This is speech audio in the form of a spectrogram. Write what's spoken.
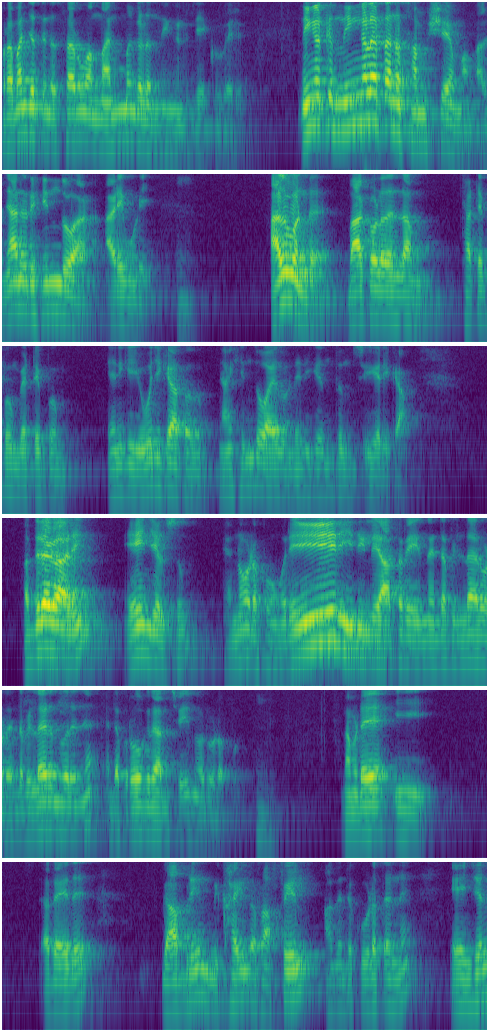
പ്രപഞ്ചത്തിന്റെ സർവ നന്മകളും നിങ്ങളിലേക്ക് വരും. നിങ്ങൾക്ക് നിങ്ങളെ തന്നെ സംശയം വന്നാൽ ഞാനൊരു ഹിന്ദുവാണ് അടിമുടി. അതുകൊണ്ട് ബാക്കിയുള്ളതെല്ലാം തട്ടിപ്പും വെട്ടിപ്പും എനിക്ക് യോജിക്കാത്തതും ഞാൻ ഹിന്ദു ആയതുകൊണ്ട് എനിക്ക് എന്തും സ്വീകരിക്കാം. ഭദ്രകാളി ഏഞ്ചൽസും എന്നോടൊപ്പം ഒരേ രീതിയിൽ യാത്ര ചെയ്യുന്ന എന്റെ പിള്ളേരോട് എന്റെ പിള്ളേരെന്ന് പറഞ്ഞാൽ എന്റെ പ്രോഗ്രാം ചെയ്യുന്നവരോടൊപ്പം. നമ്മുടെ ഈ അതായത് ഗാബ്രിയൽ മിഖൈൽ റഫേൽ അതിന്റെ കൂടെ തന്നെ ഏഞ്ചൽ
